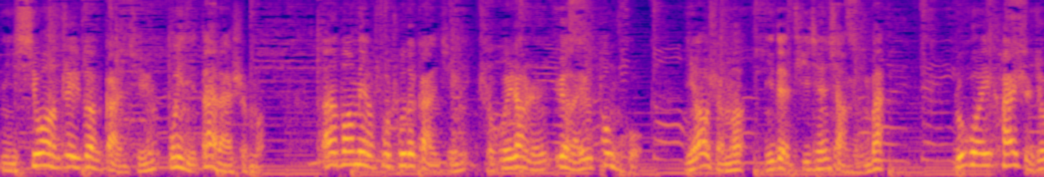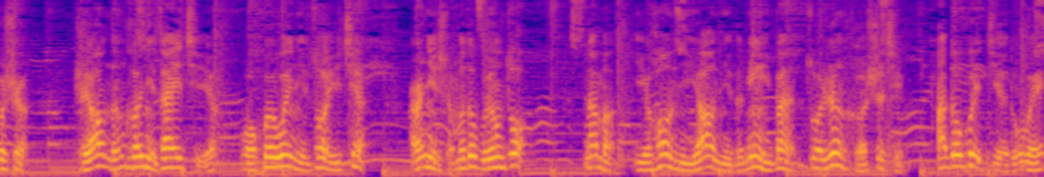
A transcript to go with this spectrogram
你希望这一段感情为你带来什么。单方面付出的感情只会让人越来越痛苦。你要什么，你得提前想明白。如果一开始就是只要能和你在一起，我会为你做一切，而你什么都不用做，那么以后你要你的另一半做任何事情，他都会解读为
